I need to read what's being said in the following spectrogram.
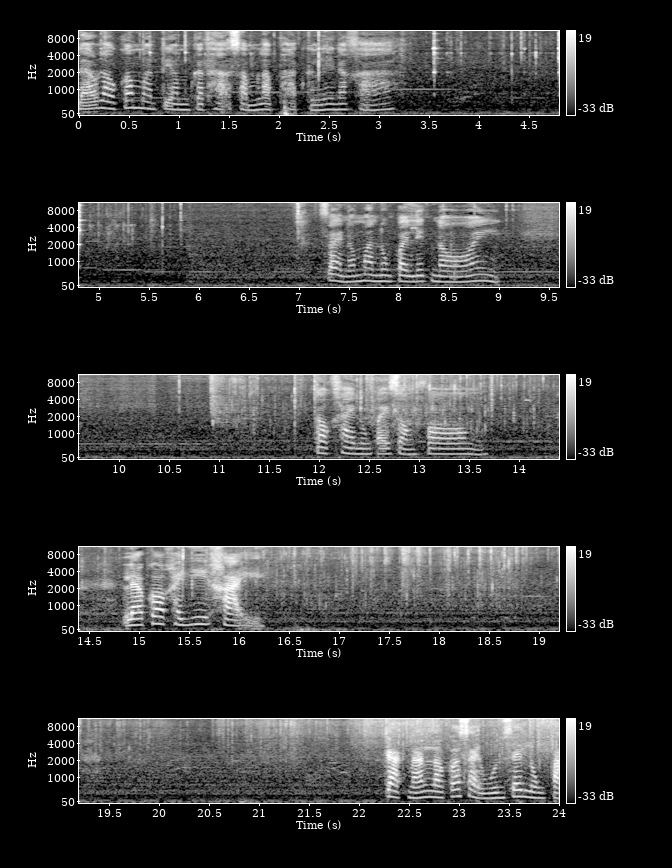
แล้วเราก็มาเตรียมกระทะสำหรับผัดกันเลยนะคะ ใส่น้ำมันลงไปเล็กน้อย ตอกไข่ลงไปสองฟอง แล้วก็ขยี้ไข่ จากนั้นเราก็ใส่วุ้นเส้นลงไป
